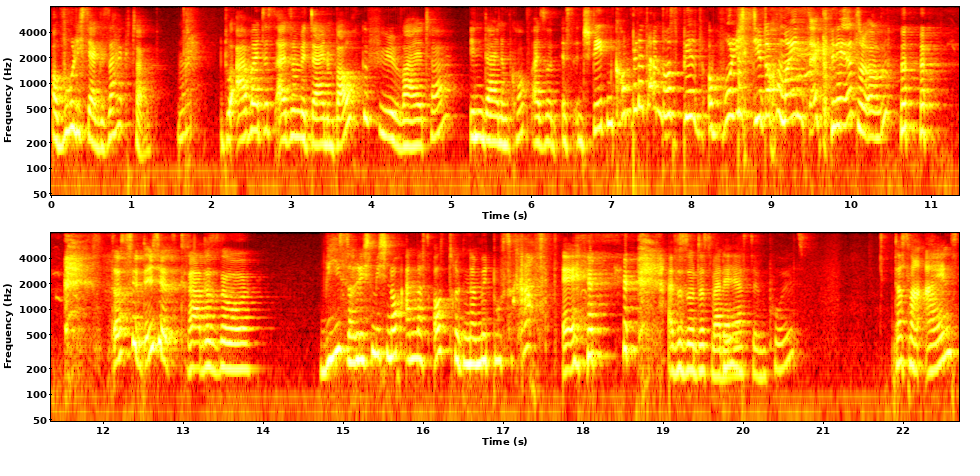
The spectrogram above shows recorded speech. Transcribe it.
Obwohl ich es ja gesagt habe. Ne? Du arbeitest also mit deinem Bauchgefühl weiter in deinem Kopf. Also es entsteht ein komplett anderes Bild, obwohl ich dir doch meins erklärt habe. das finde ich jetzt gerade so wie soll ich mich noch anders ausdrücken, damit du es raffst, ey? Also so, das war der erste Impuls. Das war eins.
